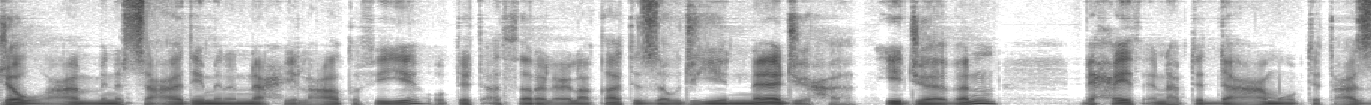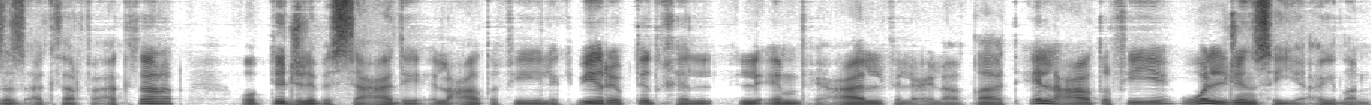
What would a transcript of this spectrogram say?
جو عام من السعادة من الناحية العاطفية وبتتأثر العلاقات الزوجية الناجحة إيجابا بحيث أنها بتدعم وبتتعزز أكثر فأكثر. وبتجلب السعادة العاطفية الكبيرة وبتدخل الانفعال في العلاقات العاطفية والجنسية أيضا.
